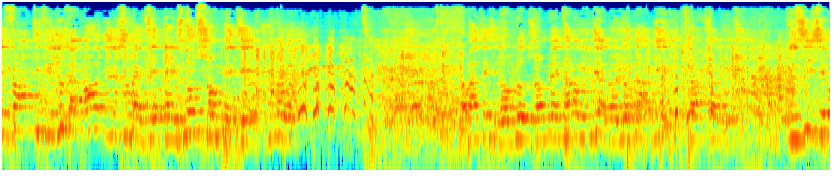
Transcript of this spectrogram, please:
In fact, if you look at all the instruments, there is no trumpet there. You know what? Baba bá tètè lọ blow trumpet táwọn India lọ yọ bá you see we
